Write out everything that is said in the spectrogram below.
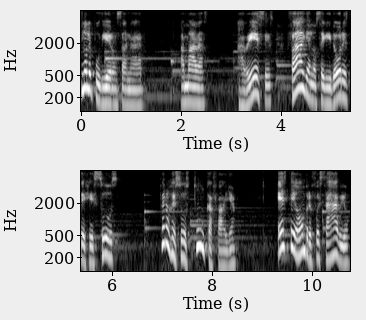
no le pudieron sanar. Amadas, a veces fallan los seguidores de Jesús, pero Jesús nunca falla. Este hombre fue sabio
